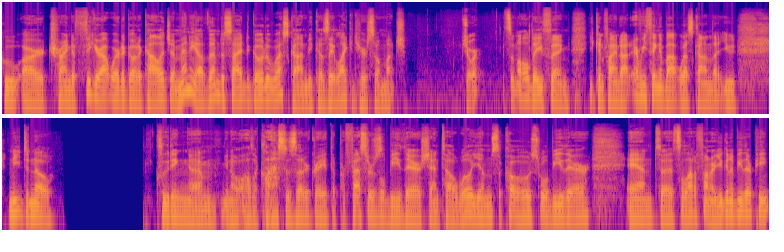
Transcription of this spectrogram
who are trying to figure out where to go to college. And many of them decide to go to WestCon because they like it here so much. Sure. It's an all day thing. You can find out everything about WestCon that you need to know, including, um, you know, all the classes that are great. The professors will be there. Chantel Williams, the co host, will be there. And uh, it's a lot of fun. Are you going to be there, Pete?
